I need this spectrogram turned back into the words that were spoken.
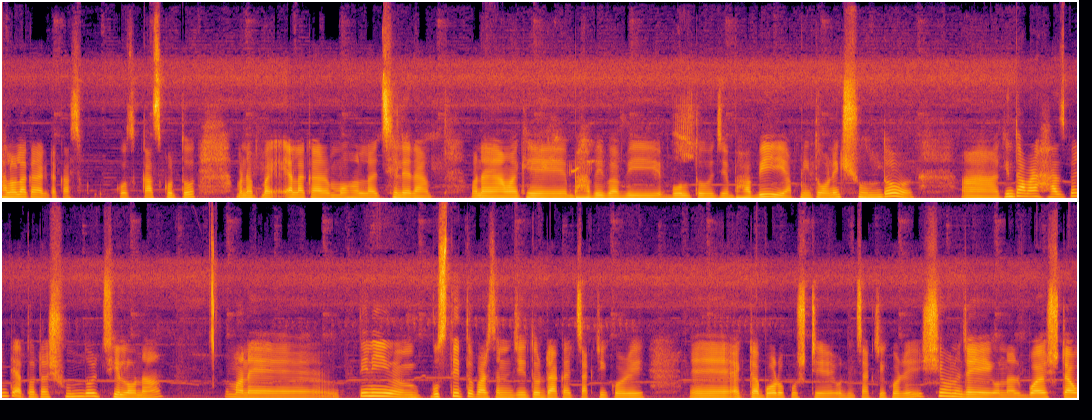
ভালো লাগার একটা কাজ কাজ করতো। মানে এলাকার মহল্লার ছেলেরা মানে আমাকে ভাবি ভাবি বলতো যে, ভাবি, আপনি তো অনেক সুন্দর। কিন্তু আমার হাজব্যান্ড এতটা সুন্দর ছিল না। মানে তিনি বুঝতেই তো পারছেন যেহেতু ঢাকায় চাকরি করে একটা বড় পোস্টে উনি চাকরি করে, সে অনুযায়ী ওনার বয়সটাও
